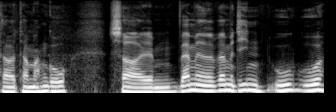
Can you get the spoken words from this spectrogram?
Der, der er mange gode. Så øhm, hvad, med, hvad med din uge? uge?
